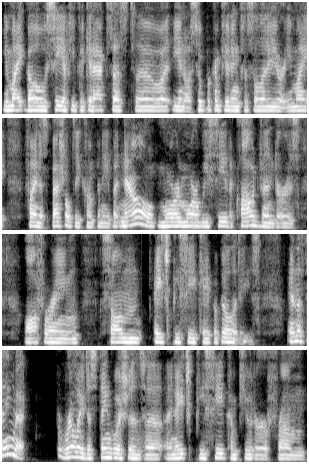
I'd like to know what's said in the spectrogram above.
you might go see if you could get access to, you know, a supercomputing facility or you might find a specialty company. But now more and more we see the cloud vendors offering some HPC capabilities. And the thing that really distinguishes a, an HPC computer from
